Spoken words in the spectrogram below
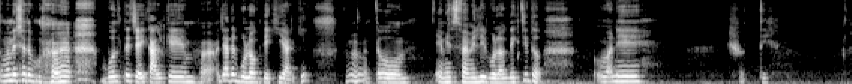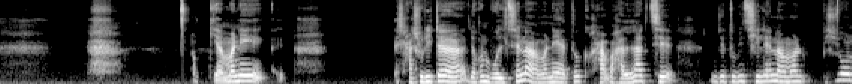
তোমাদের সাথে বলতে চাই। কালকে যাদের ব্লগ দেখি আর কি তো এম এস ফ্যামিলির ব্লগ দেখছি তো? মানে সত্যি মানে শাশুড়িটা যখন বলছে না মানে এত ভালো লাগছে যে তুমি ছিলে না, আমার ভীষণ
